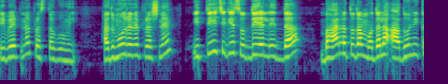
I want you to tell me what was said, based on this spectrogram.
ಟಿಬೆಟ್ನ ಪ್ರಸ್ಥಭೂಮಿ. ಹದಿಮೂರನೇ ಪ್ರಶ್ನೆ, ಇತ್ತೀಚೆಗೆ ಸುದ್ದಿಯಲ್ಲಿದ್ದ ಭಾರತದ ಮೊದಲ ಆಧುನಿಕ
